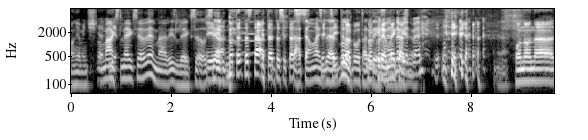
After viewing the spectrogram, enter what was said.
Un, ja viņš, ja, Mākslinieks jau vienmēr izliek savu jā, sirdi. Nu, ta, tas, tā, ta, tas ir tas, tā tam vajadzētu citi, būt. Varbūt, kur, kuriem liekas, un, un uh,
